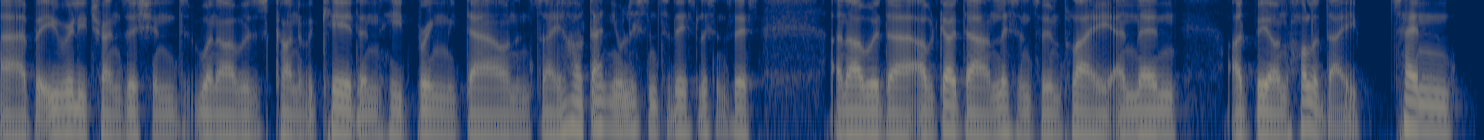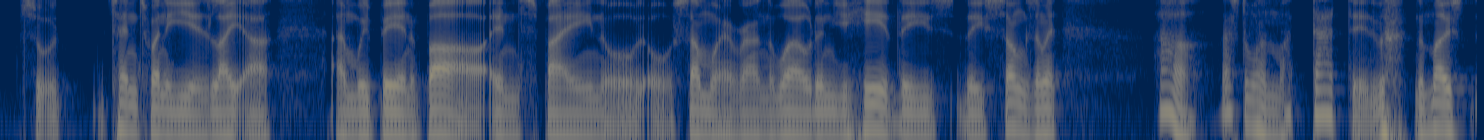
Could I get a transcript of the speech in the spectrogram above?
uh, but he really transitioned when I was kind of a kid, and he'd bring me down and say, "Oh, Daniel, listen to this, listen to this," and I would uh, I would go down, listen to him play, and then I'd be on holiday ten sort of 10, 20 years later, and we'd be in a bar in Spain or, or somewhere around the world, and you hear these these songs. I went, oh, that's the one my dad did. the most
